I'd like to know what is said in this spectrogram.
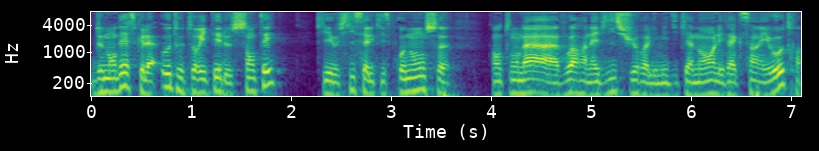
demandé à ce que la haute autorité de santé, qui est aussi celle qui se prononce quand on a à avoir un avis sur les médicaments, les vaccins et autres,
